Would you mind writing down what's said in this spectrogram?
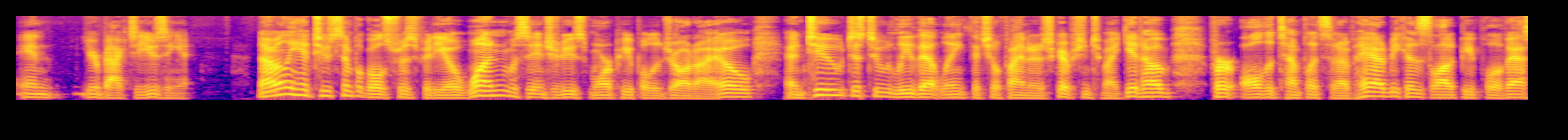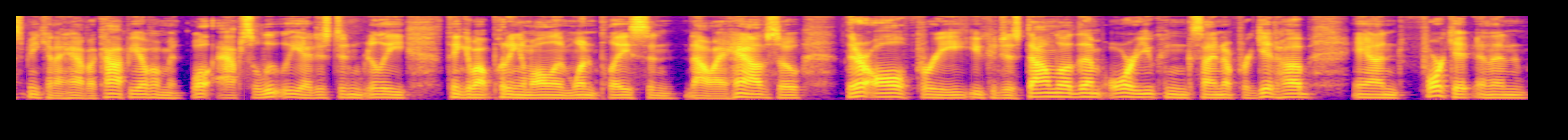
and you're back to using it. Now, I only had two simple goals for this video. One was to introduce more people to Draw.io, and two, just to leave that link that you'll find in the description to my GitHub for all the templates that I've had, because a lot of people have asked me, can I have a copy of them? And well, absolutely. I just didn't really think about putting them all in one place, and now I have. So they're all free. You can just download them, or you can sign up for GitHub and fork it, and then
